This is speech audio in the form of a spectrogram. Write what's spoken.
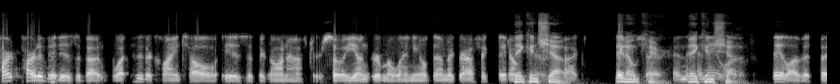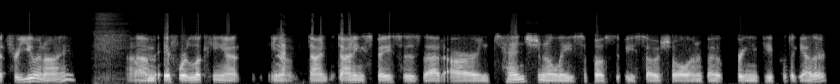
part part of it is about what who their clientele is that they're going after. So a younger millennial demographic, they don't. They can shout. Fact, they, they, don't care. And, they and can they shout. They love it. But for you and I, um, if we're looking at you know din- dining spaces that are intentionally supposed to be social and about bringing people together,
